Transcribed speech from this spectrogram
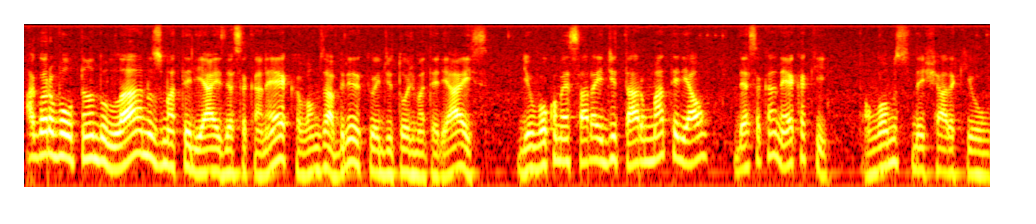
Agora voltando lá nos materiais dessa caneca, vamos abrir aqui o editor de materiais e eu vou começar a editar o material dessa caneca aqui. Então vamos deixar aqui o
